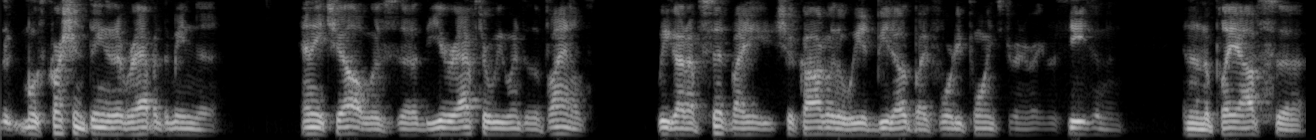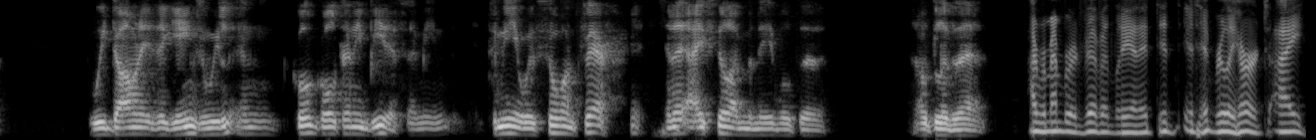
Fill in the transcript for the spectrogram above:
the most crushing thing that ever happened to me in the NHL was uh, the year after we went to the finals. We got upset by Chicago that we had beat out by 40 points during the regular season. And and in the playoffs, uh, we dominated the games and we and goal goaltending beat us. I mean, to me, it was so unfair, and I still haven't been able to outlive that. I remember it vividly, and it it it, it really hurt. I,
